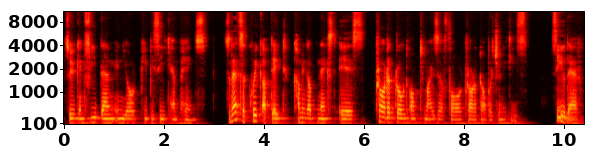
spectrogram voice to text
so you can feed them in your PPC campaigns. So that's a quick update. Coming up next is product growth optimizer for product opportunities. See you there.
